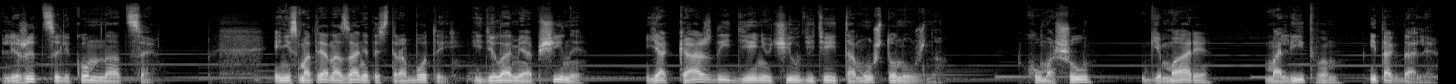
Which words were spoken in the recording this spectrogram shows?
лежит целиком на отце. И несмотря на занятость работой и делами общины, я каждый день учил детей тому, что нужно. Хумашу, гемаре, молитвам и так далее.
